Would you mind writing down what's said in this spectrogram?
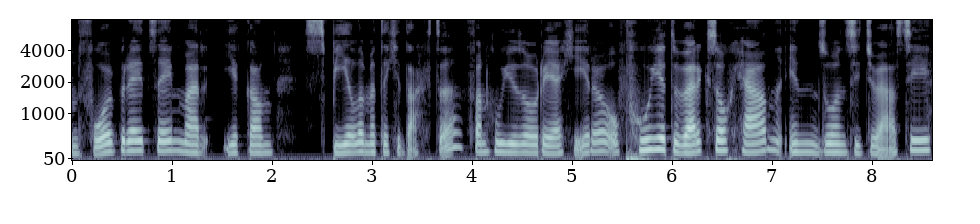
100% voorbereid zijn, maar je kan spelen met de gedachte van hoe je zou reageren of hoe je te werk zou gaan in zo'n situatie.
